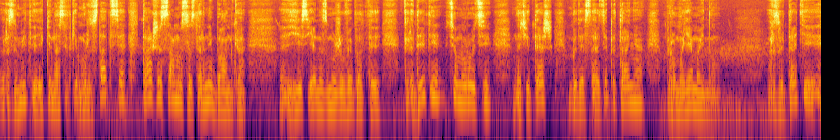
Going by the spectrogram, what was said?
Розумієте, які наслідки можуть статися? Так же само зі сторони банка. Е, Якщо я не зможу виплатити кредити в цьому році, значить теж буде ставитися питання про моє майно. В результаті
